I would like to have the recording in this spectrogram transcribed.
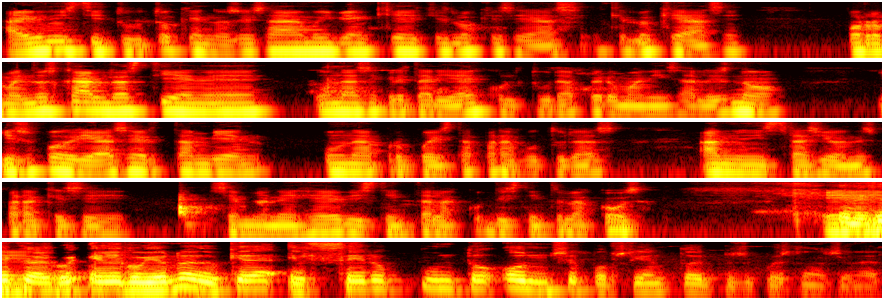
Hay un instituto que no se sabe muy bien qué, qué es lo que se hace, qué es lo que hace. Por lo menos Caldas tiene una secretaría de cultura, pero Manizales no. Y eso podría ser también una propuesta para futuras administraciones para que se, se maneje distinta la, distinto la cosa. En, eh, en el gobierno de Duque era el 0.11% del presupuesto nacional.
